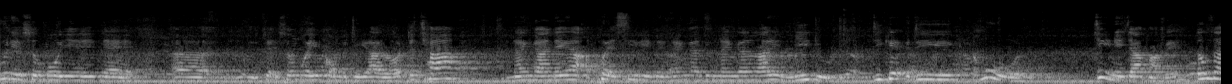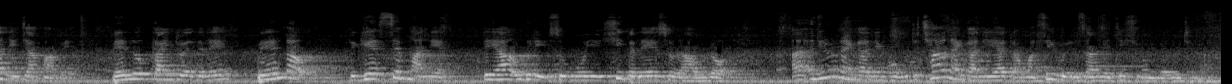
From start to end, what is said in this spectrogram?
ဥပဒေစိုးမိုးရေးနဲ့အဲစိုးမိုးရေးကော်မတီကတော့တခြားနိုင်ငံတွေကအဖွဲ့အစည်းတွေနဲ့နိုင်ငံသူနိုင်ငံသားတွေညီတူဒီကဒီအမှုကိုကြည့်နေကြမှာပဲသုံးသပ်နေကြမှာပဲဘယ်လိုကင်တွယ်တယ်လဲဘယ်တော့တကယ်စစ်မှန်တဲ့တရားဥပဒေစိုးမိုးရေးရှိတယ်လဲဆိုတာကိုတော့ အဒီလိုနိုင်ငံတွေမဟုတ်ဘူးတခြားနိုင်ငံတွေကတောင်မှစိတ်ဝင်စားနေကြည့်ရှုနေတယ်လို့ထင်ပါတယ်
